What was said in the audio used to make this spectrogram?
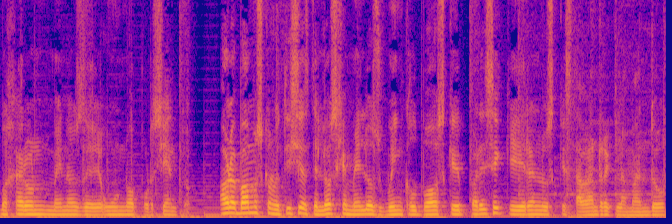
bajaron menos de 1%. Ahora vamos con noticias de los gemelos Winklevoss que parece que eran los que estaban reclamando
